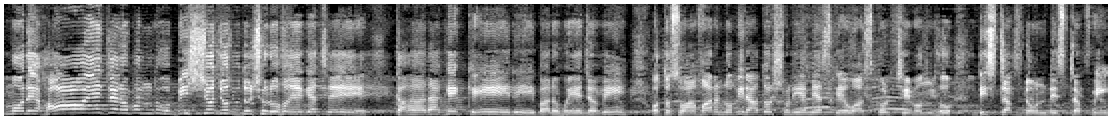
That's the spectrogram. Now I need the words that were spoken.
মনে হয় যেন বন্ধু, বিশ্বযুদ্ধ শুরু হয়ে গেছে। কার আগে কে রে এবার হয়ে যাবে? অথচ আমার নবীর আদর্শ নিয়ে আমি আজকে ওয়াজ করছি, বন্ধু। ডিস্টার্ব ডোন্ট ডিস্টার্ব মি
